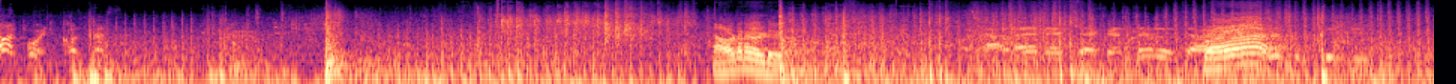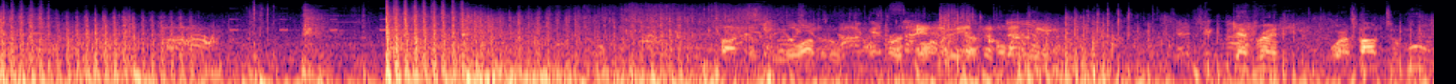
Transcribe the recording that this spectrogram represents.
Hardpoint contested. അവിടെ road Get ready. We're about to move.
